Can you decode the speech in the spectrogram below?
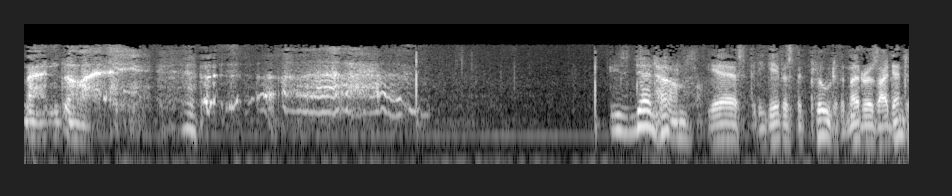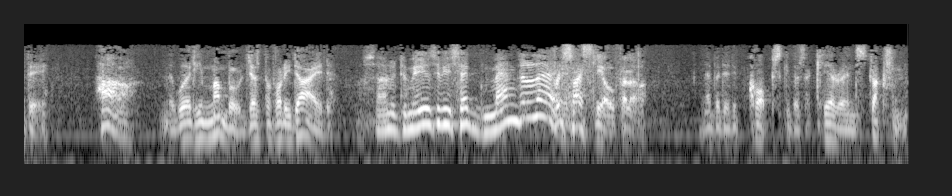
Mandalay. He's dead, Holmes. Yes, but he gave us the clue to the murderer's identity. How? The word he mumbled just before he died. Sounded to me as if he said Mandalay. Precisely, old fellow. Never did a corpse give us a clearer instruction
